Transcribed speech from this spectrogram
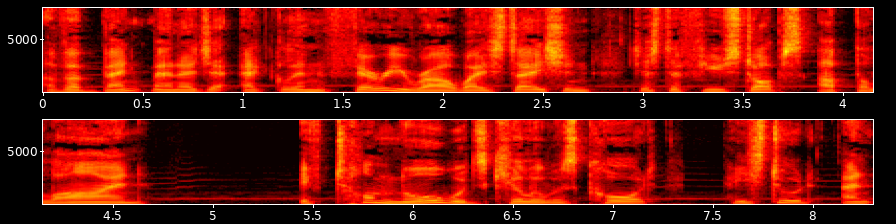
of a bank manager at Glenferrie railway station just a few stops up the line. If Tom Norwood's killer was caught, he stood an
